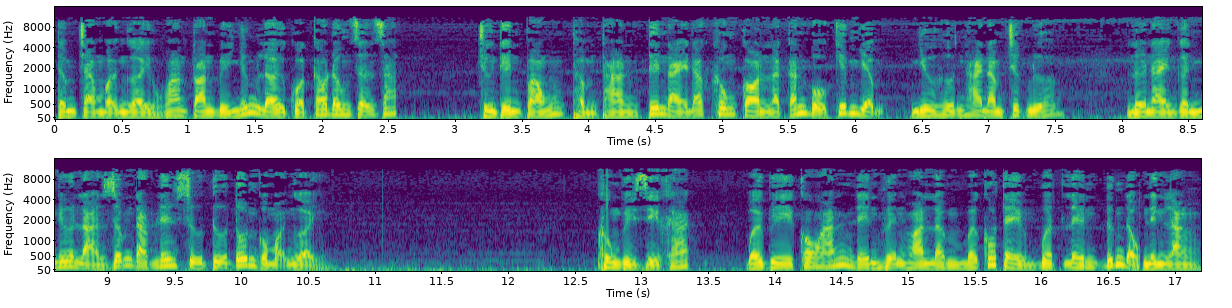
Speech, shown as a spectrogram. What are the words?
Tâm trạng mọi người hoàn toàn bị những lời của Cao Đông dẫn dắt. Trương Thiên Phóng thầm than tên này đã không còn là cán bộ kiêm nhiệm như hơn 2 năm trước nữa. Lời này gần như là dẫm đạp lên sự tự tôn của mọi người. Không vì gì khác, bởi vì có hắn nên huyện Hoa Lâm mới có thể vượt lên đứng đầu Ninh Lăng.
